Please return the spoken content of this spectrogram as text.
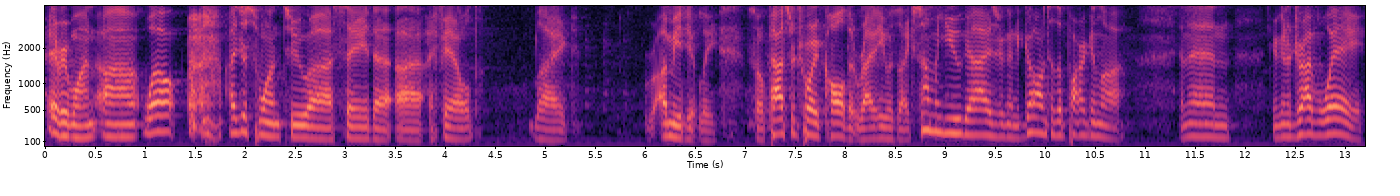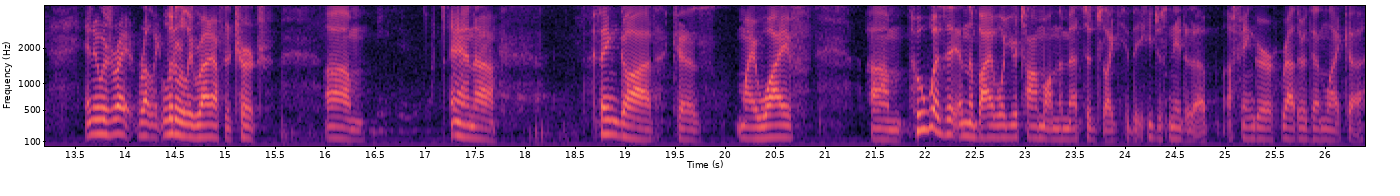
Hey everyone. Uh, well, I just want to uh, say that uh, I failed, like immediately. So Pastor Troy called it right. He was like, "Some of you guys are going to go into the parking lot, and then you're going to drive away," and it was right, right like literally right after church. Um, and uh, thank God, because my wife. Um, who was it in the Bible you're talking about on the message? Like that he just needed a, a finger rather than like a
